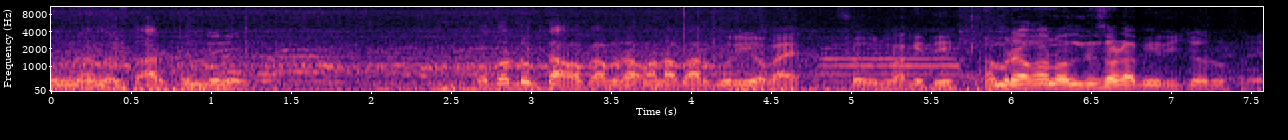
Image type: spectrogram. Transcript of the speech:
উন্নয়ন হইতো আর কোন দিন হইতো কতটুক তাহক আমরা এখন আবার ঘুরিও গায় সবুজ বাগি দি। আমরা এখন হলদি ছড়া ব্রিজের উপরে।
